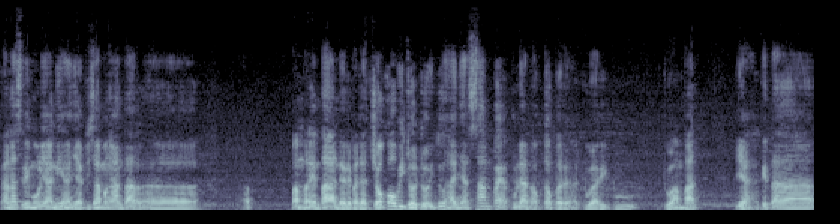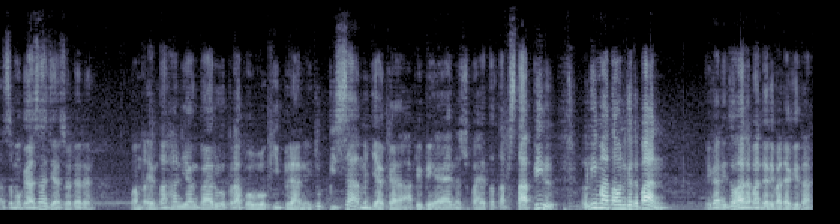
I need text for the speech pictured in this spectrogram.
karena Sri Mulyani hanya bisa mengantar eh, pemerintahan daripada Joko Widodo itu hanya sampai bulan Oktober 2024 ya kita semoga saja saudara pemerintahan yang baru Prabowo Gibran itu bisa menjaga APBN supaya tetap stabil lima tahun ke depan ya kan itu harapan daripada kita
